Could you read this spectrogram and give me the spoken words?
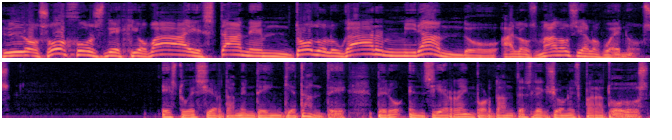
los ojos de Jehová están en todo lugar mirando a los malos y a los buenos. Esto es ciertamente inquietante, pero encierra importantes lecciones para todos.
